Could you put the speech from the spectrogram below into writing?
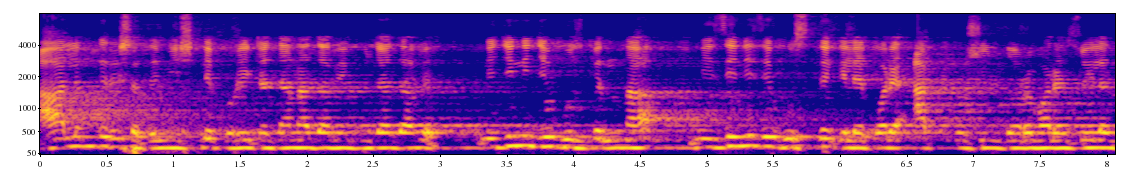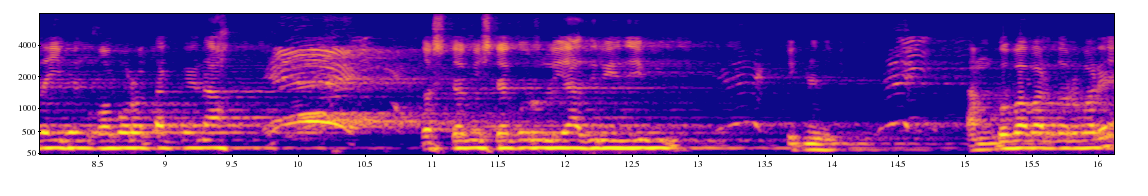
আলেমদের সাথে মিশলে পরে এটা জানা যাবে, বোঝা যাবে। নিজে নিজে বুঝবেন না। নিজে নিজে বুঝতে গেলে পরে আক্রোশীর দরবারে চলে যাইবেন, খবরও থাকবে না। দশটা বিশটা গরু লিয়া আমগো বাবার দরবারে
